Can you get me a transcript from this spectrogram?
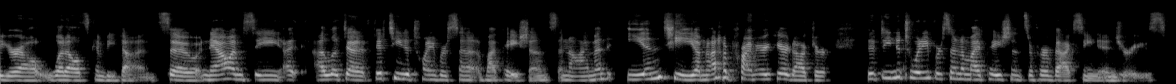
figure out what else can be done so now i'm seeing i, I looked at it 15 to 20 percent of my patients and i'm an ent i'm not a primary care doctor 15 to 20 percent of my patients are for vaccine injuries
